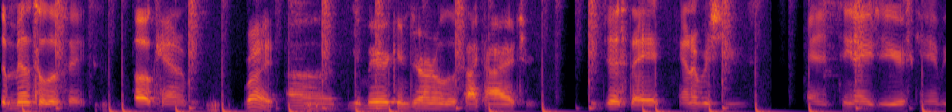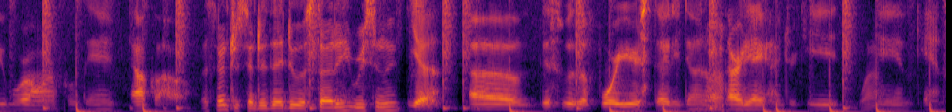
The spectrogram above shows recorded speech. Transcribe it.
the mental effects of cannabis. Right. Uh, the American Journal of Psychiatry suggests that cannabis use in teenage years can be more harmful than alcohol. That's interesting. Did they do a study recently? Yeah, um, this was a four-year study done Wow. on 3,800 kids Wow. in Canada.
